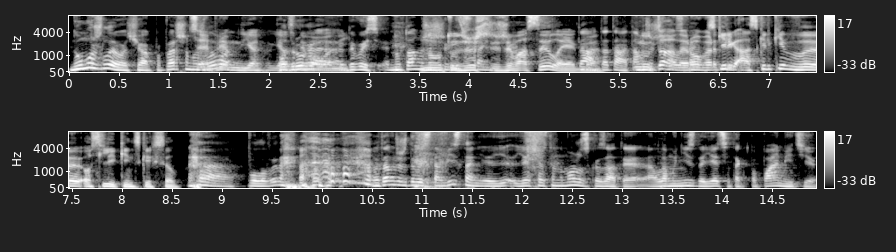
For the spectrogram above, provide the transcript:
Ну, можливо, чувак. По-перше, Це можливо. прям я, я По-друге, дивись, ну там же Ну тут же відстань- ж жива сила, якби. Та, та, та, там Ну же та, але ровер Скільки, а скільки в ослі кінських сил? Половина. ну там же ж дивись, там відстань. Я, я чесно не можу сказати, але мені здається, так по пам'яті,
